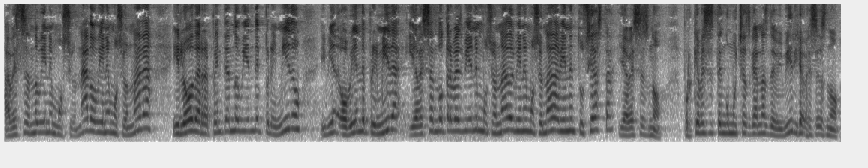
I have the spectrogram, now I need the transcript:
A veces ando bien emocionado, bien emocionada, y luego de repente ando bien deprimido y bien, o bien deprimida, y a veces ando otra vez bien emocionado bien emocionada, bien entusiasta, y a veces no. Porque a veces tengo muchas ganas de vivir y a veces no.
